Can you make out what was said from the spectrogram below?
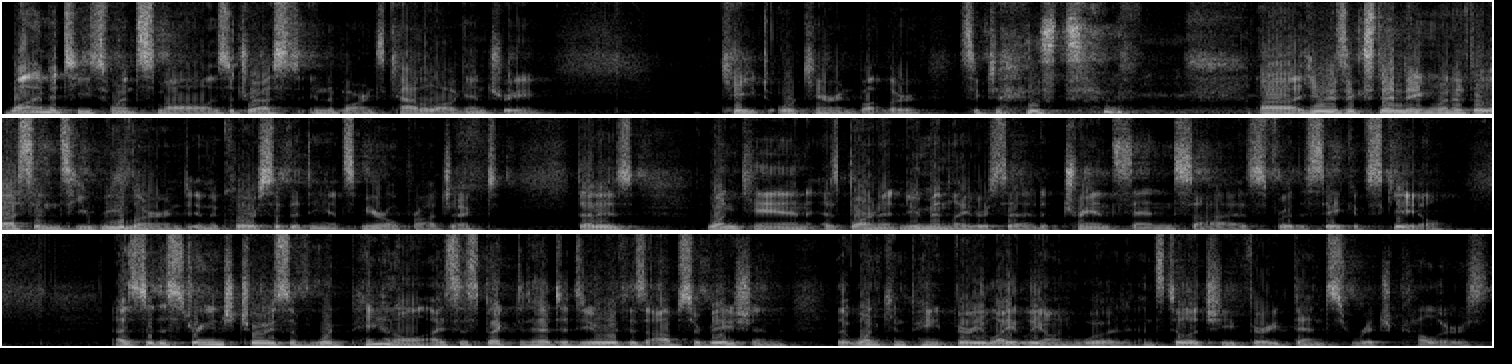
Why Matisse went small is addressed in the Barnes catalog entry. Kate, or Karen Butler, suggests uh, he was extending one of the lessons he relearned in the course of the dance mural project. That is, one can, as Barnett Newman later said, transcend size for the sake of scale. As to the strange choice of wood panel, I suspect it had to do with his observation that one can paint very lightly on wood and still achieve very dense, rich colors.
